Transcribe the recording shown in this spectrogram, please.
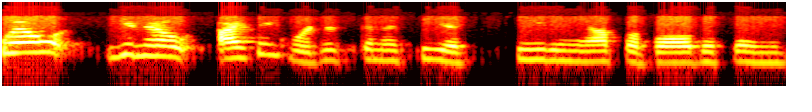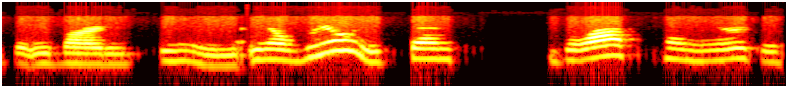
Well, you know, I think we're just going to see a speeding up of all the things that we've already seen. You know, really since the last 10 years or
